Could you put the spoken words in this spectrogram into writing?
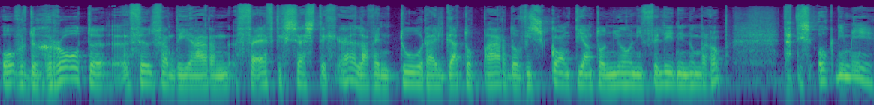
over de grote eh, films van de jaren 50, 60. Hè, L'Avventura, Il Gattopardo, Visconti, Antonioni, Fellini, noem maar op. Dat is ook niet meer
